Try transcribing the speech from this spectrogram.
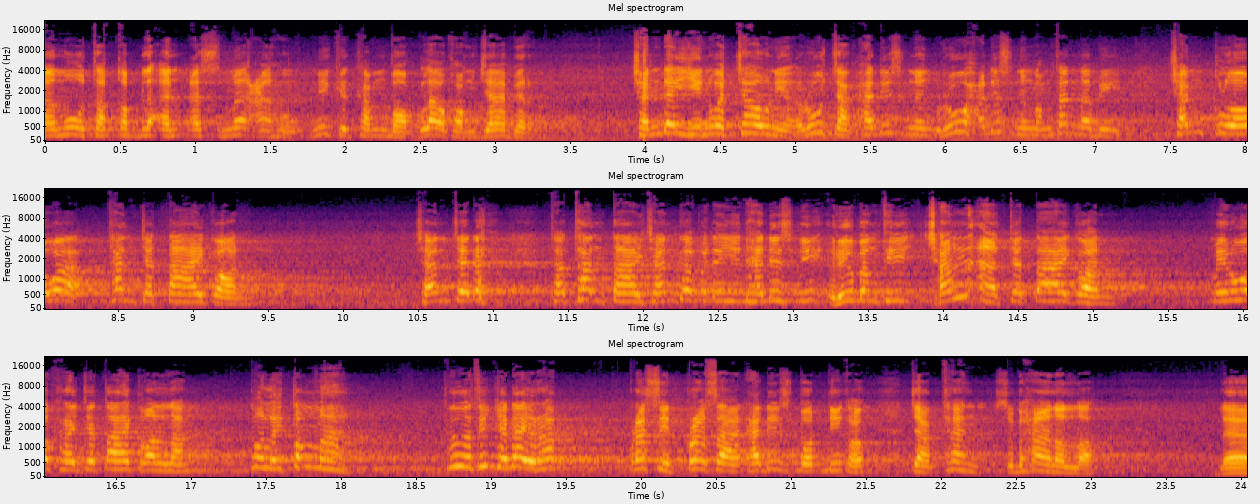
อามูตะกับละอันอัสมาหูนี่คือคำบอกเล่าของจาเบรฉันได้ยินว่าเจ้าเนี่ยรู้จักฮะดิษหนึ่งรู้ฮะดิษหนึ่งของท่านนาบี ฉันกลัวว่าท่านจะตายก่อน ฉันจะได้ถ้าท่านตายฉันก็ไม่ได้ยินฮะดิษนี้ หรือบางทีฉันอาจจะตายก่อน ไม่รู้ว่าใครจะตายก่อนหลัง ก็เลยต้องมา เพื่อที่จะได้รับประสิทธิ์ประสาทฮะดิษบทนี้ของจากท่านสุบฮานัลลอฮ์ละ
